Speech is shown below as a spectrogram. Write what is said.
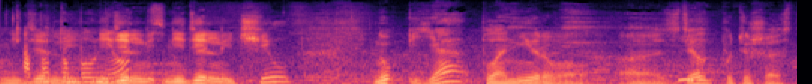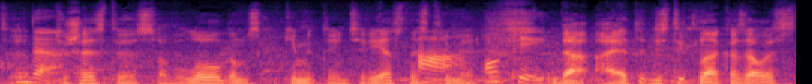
недельный, А был не недельный, недельный чил. Ну, я планировал э, сделать путешествие. Да. Путешествие со влогом, с какими-то интересностями. А, окей. Да, а это действительно оказалось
